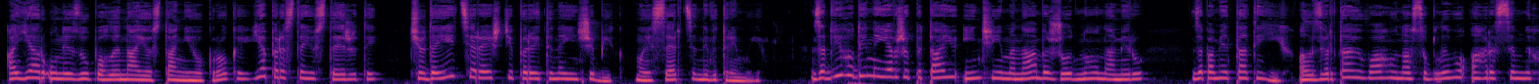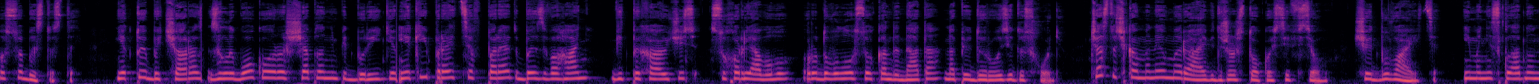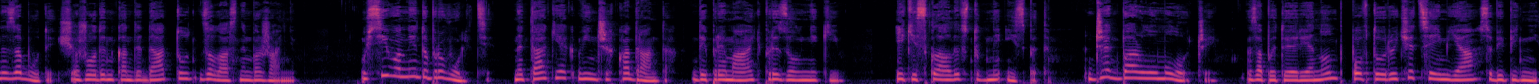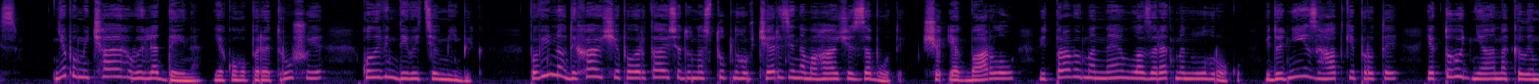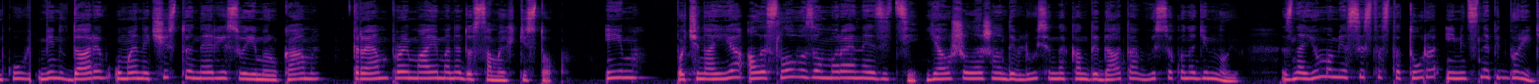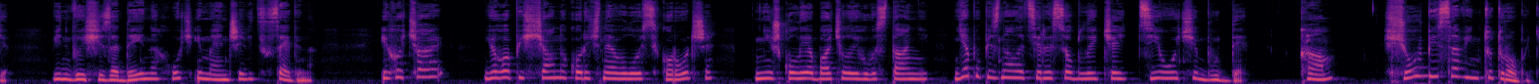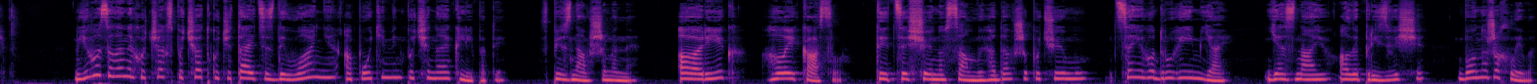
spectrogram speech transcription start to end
а яр унизу поглинає останні його кроки, я перестаю стежити, чи вдається решті перейти на інший бік, моє серце не витримує. За дві години я вже питаю інші імена без жодного наміру запам'ятати їх, але звертаю увагу на особливо агресивних особистостей як той бичара з глибоко розщепленим підборіддям, який преться вперед без вагань, відпихаючись сухорлявого рудоволосого кандидата на півдорозі до сходів. Часточка мене вмирає від жорстокості всього, що відбувається, і мені складно не забути, що жоден кандидат тут за власним бажанням. Усі вони добровольці, не так як в інших квадрантах, де приймають призовників, які склали вступний іспит. Джек Барлоу молодший, запитує Ріанон, повторюючи це ім'я собі підніс. Я помічаю вигляд Дейна, якого перетрушує, коли він дивиться в мій бік. Повільно вдихаючи, я повертаюся до наступного в черзі, намагаючись забути, що, як Барлоу, відправив мене в лазарет минулого року від однієї згадки про те, як того дня на килимку він вдарив у мене чисту енергію своїми руками, трем проймає мене до самих кісток. Ім, починаю я, але слово завмирає на язиці. Я ошелешено дивлюся на кандидата високо наді мною знайома м'ясиста статура і міцне підборіддя. Він вищий за Дейна, хоч і менше від Седина. І хоча його піщано коричневе волосся коротше, ніж коли я бачила його востаннє, я б упізнала ці риси обличчя й ці очі будь-де. Кам, що в біса він тут робить? В його зелених очах спочатку читається здивування, а потім він починає кліпати, впізнавши мене. Арік Глейкасл, ти це щойно сам вигадав, шепочу йому. Це його друге ім'я. Я знаю, але прізвище, бо воно жахливе.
